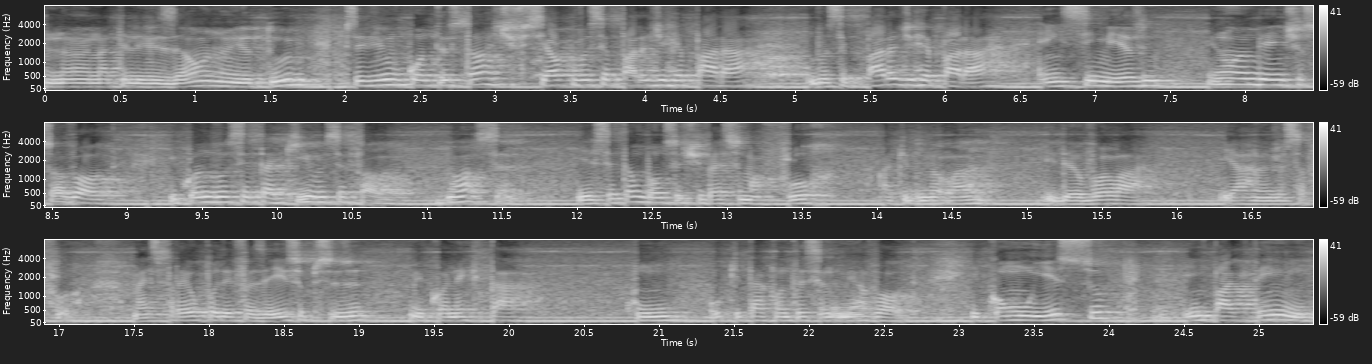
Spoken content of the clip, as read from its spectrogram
na, na televisão, no YouTube, você vive um contexto tão artificial que você para de reparar, você para de reparar em si mesmo e no ambiente à sua volta. E quando você está aqui, você fala: Nossa, ia ser tão bom se eu tivesse uma flor aqui do meu lado. E daí eu vou lá e arranjo essa flor. Mas para eu poder fazer isso, eu preciso me conectar com o que está acontecendo à minha volta e como isso impacta em mim,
